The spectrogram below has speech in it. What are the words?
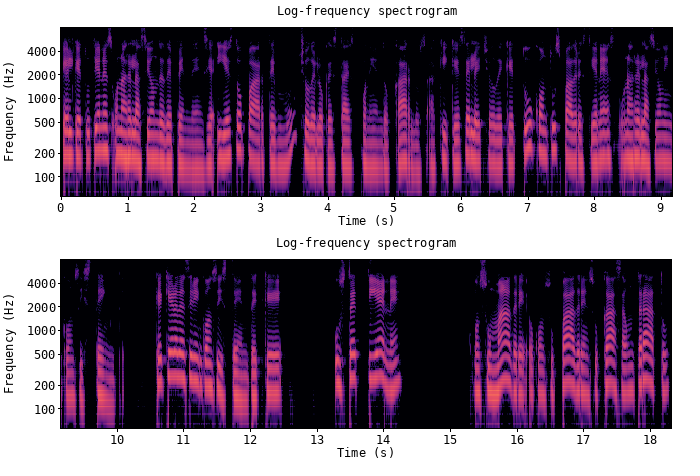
el que tú tienes una relación de dependencia. Y esto parte mucho de lo que está exponiendo Carlos aquí, que es el hecho de que tú con tus padres tienes una relación inconsistente. ¿Qué quiere decir inconsistente? Que usted tiene con su madre o con su padre en su casa un trato,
